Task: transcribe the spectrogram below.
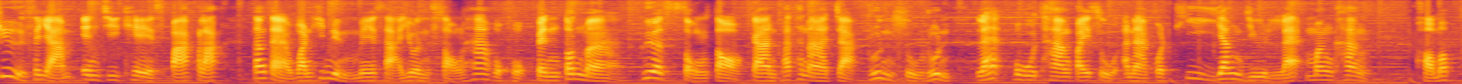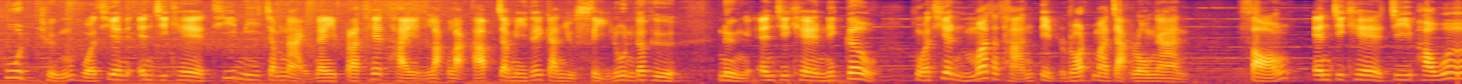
ชื่อสยาม NGK Spark Plug ตั้งแต่วันที่ 1 เมษายน 2566 เป็นต้นมา เพื่อส่งต่อการพัฒนาจากรุ่นสู่รุ่น และปูทางไปสู่อนาคตที่ยั่งยืนและมั่งคั่ง ขอมาพูดถึงหัวเทียน NGK ที่มีจำหน่ายในประเทศไทยหลักๆ ครับ จะมีด้วยกันอยู่ 4 รุ่นก็คือ 1. NGK Nickel หัวเทียนมาตรฐานติดรถมาจากโรงงาน 2. NGK G Power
